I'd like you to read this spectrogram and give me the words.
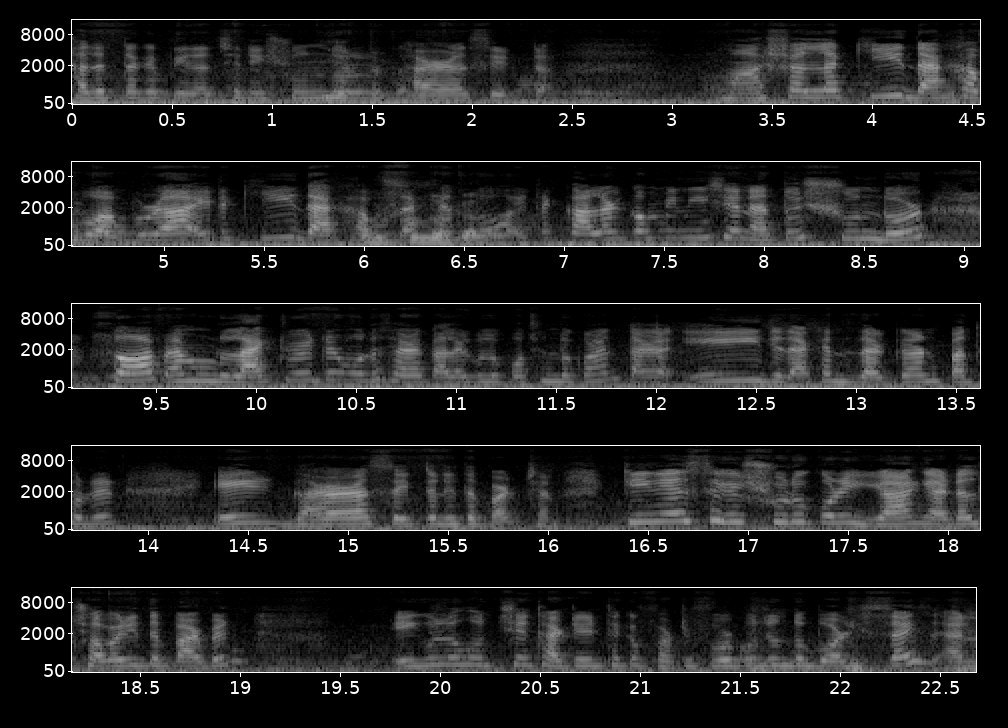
হাজার টাকা পেয়ে যাচ্ছেন এই সুন্দর। ঘাড়া সেটটা মাশাল্লাহ কি দেখাবো। আপুরা? এটা কি দেখাবো? দেখেন তো এটা কালার কম্বিনেশন এত সুন্দর। সফট এবং লাইট ওয়েটের মধ্যে যারা কালারগুলো পছন্দ করেন তারা এই যে দেখেন জারকান পাথরের এই ঘাড়া সেটটা নিতে পারছেন। টিনেজ থেকে শুরু করে ইয়াং অ্যাডাল্ট সবাই নিতে পারবেন। এইগুলো হচ্ছে থার্টি এইট থেকে ফর্টি ফোর পর্যন্ত বডি সাইজ অ্যান্ড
